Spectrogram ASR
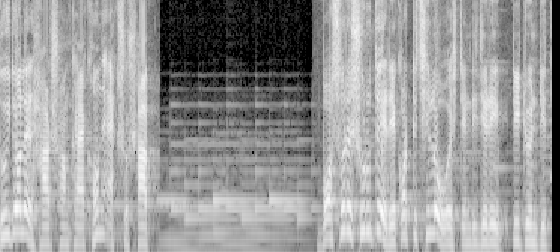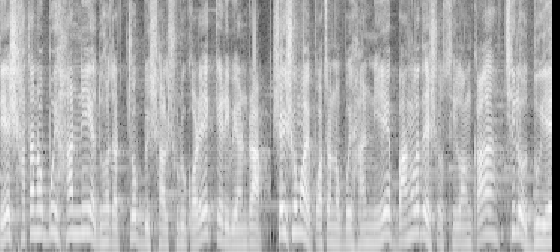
দুই দলের হার সংখ্যা এখন একশো সাত। বছরের শুরুতে রেকর্ডটি ছিল ওয়েস্ট ইন্ডিজেরই। টি টোয়েন্টিতে সাতানব্বই হার নিয়ে দু হাজার চব্বিশ সাল শুরু করে ক্যারিবিয়ানরা। সেই সময় পঁচানব্বই হার নিয়ে বাংলাদেশ ও শ্রীলঙ্কা ছিল দুইয়ে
